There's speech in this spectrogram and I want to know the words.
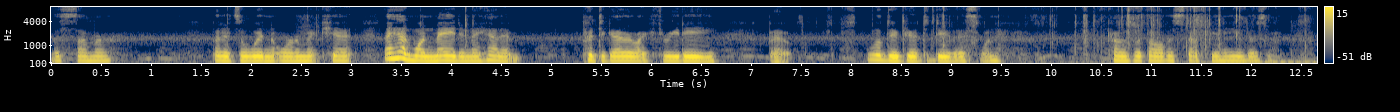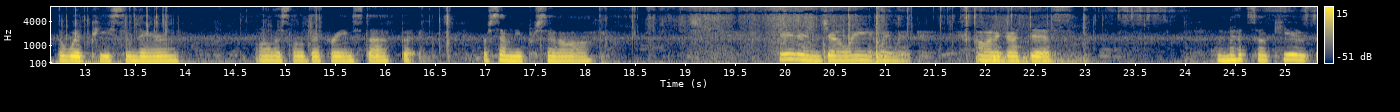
this summer. But it's a wooden ornament kit. They had one made and they had it put together like 3D. But we'll do good to do this one. Comes with all the stuff you need. There's the wood piece in there and all this little decorating stuff. But for 70% off. And then Joey, wait a minute. Oh, and I got this. And that's so cute.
